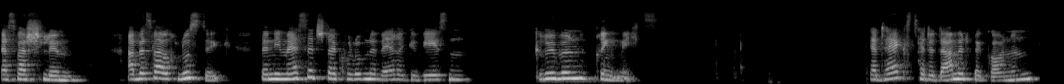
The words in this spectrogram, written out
Es war schlimm, aber es war auch lustig, denn die Message der Kolumne wäre gewesen, Grübeln bringt nichts. Der Text hätte damit begonnen,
